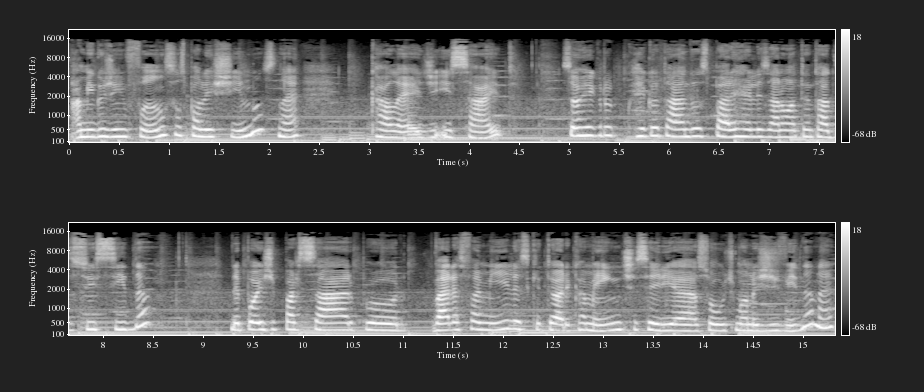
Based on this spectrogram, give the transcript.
amigos de infância, os palestinos, né, Khaled e Said, são recrutados para realizar um atentado suicida depois de passar por várias famílias que teoricamente seria a sua última noite de vida, né?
